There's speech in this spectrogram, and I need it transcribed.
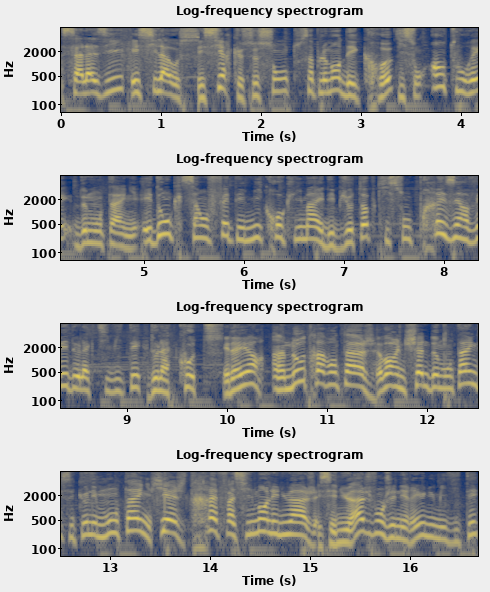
Salazie et Silaos. Les cirques, ce sont tout simplement des creux qui sont entourés de montagnes. Et donc, ça en fait des microclimats et des biotopes qui sont préservés de l'activité activité de la côte. Et d'ailleurs, un autre avantage d'avoir une chaîne de montagne, c'est que les montagnes piègent très facilement les nuages. Et ces nuages vont générer une humidité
